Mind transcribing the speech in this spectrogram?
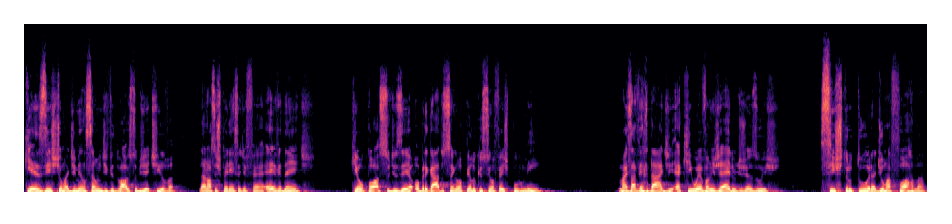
que existe uma dimensão individual e subjetiva na nossa experiência de fé. É evidente que eu posso dizer obrigado, Senhor, pelo que o Senhor fez por mim. Mas a verdade é que o Evangelho de Jesus se estrutura de uma forma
